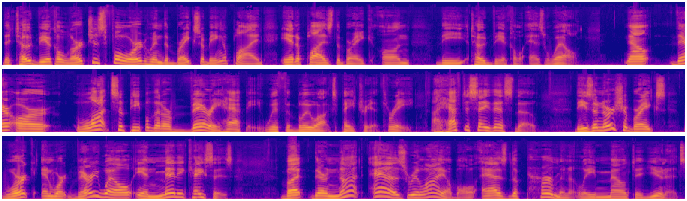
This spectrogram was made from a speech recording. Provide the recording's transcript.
the towed vehicle lurches forward when the brakes are being applied, it applies the brake on the towed vehicle as well. Now, there are lots of people that are very happy with the Blue Ox Patriot 3. I have to say this though. These inertia brakes work and work very well in many cases, but they're not as reliable as the permanently mounted units.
